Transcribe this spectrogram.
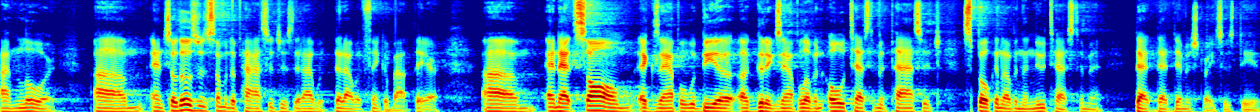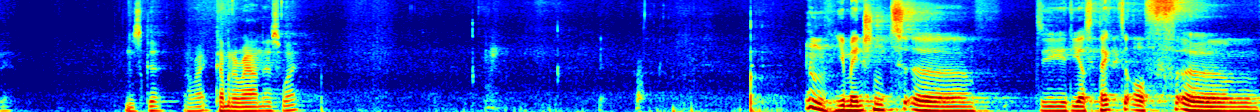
I'm Lord. Um, and so those are some of the passages that I would, that I would think about there. Um, and that psalm example would be a, a, good example of an Old Testament passage spoken of in the New Testament that, that demonstrates his deity. That's good. All right, coming around this way. You mentioned uh, the, the aspect of um,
